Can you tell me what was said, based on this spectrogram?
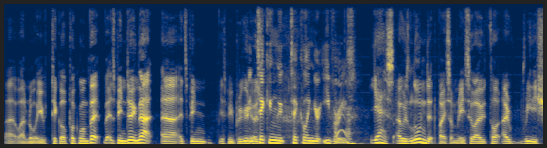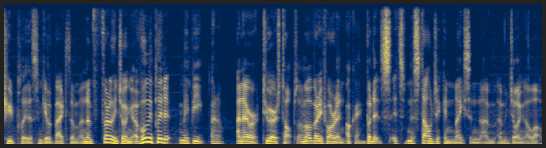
uh, well, I don't know what you tickle a Pokemon bit, but it's been doing that. Uh, it's been it's been pretty good. Was- tickling, tickling your Everys yes, I was loaned it by somebody, so I thought I really should play this and give it back to them, and I'm thoroughly enjoying it. I've only played it maybe I don't know an hour, two hours tops. I'm not very far in. Okay. but it's it's nostalgic and nice, and I'm, I'm enjoying it a lot.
